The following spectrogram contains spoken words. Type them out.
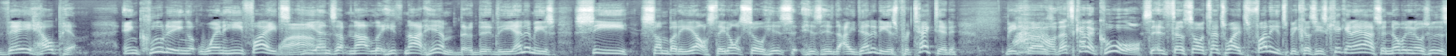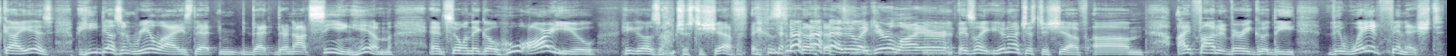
they help him, including when he fights. Wow. He ends up not he's not him. The, the the enemies see somebody else. They don't. So his his his identity is protected because Wow, that's kind of cool. so, so, so it's, that's why it's funny. It's because he's kicking ass and nobody knows who this guy is. He doesn't realize that that they're not seeing him, and so when they go, "Who are you?" He goes, "I'm just a chef." and they're like, "You're a liar." It's like you're not just a chef. Um, I found it very good. the The way it finished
